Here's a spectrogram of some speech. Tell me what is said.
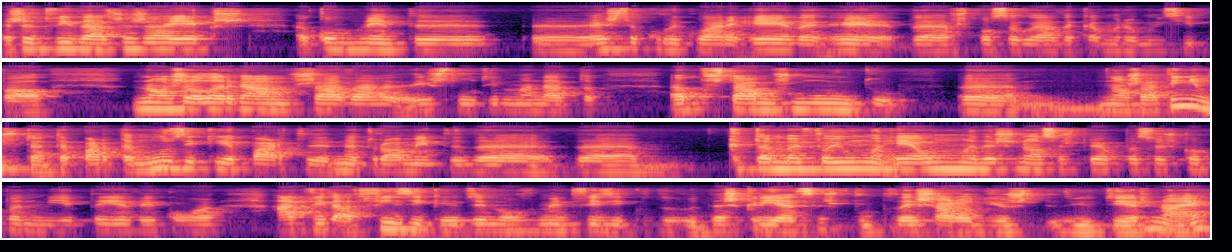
as atividades, as AECs, a componente uh, extracurricular é da, é da, responsabilidade da Câmara Municipal. Nós alargámos já da, este último mandato, apostámos muito, uh, nós já tínhamos, portanto, a parte da música e a parte naturalmente da, da que também foi uma, é uma das nossas preocupações com a pandemia, que tem a ver com a, a atividade física e o desenvolvimento físico de, das crianças, porque deixaram de, os, de o ter, não é?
